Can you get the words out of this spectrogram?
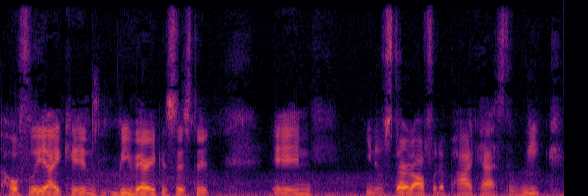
hopefully I can be very consistent and you know start off with a podcast a week,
